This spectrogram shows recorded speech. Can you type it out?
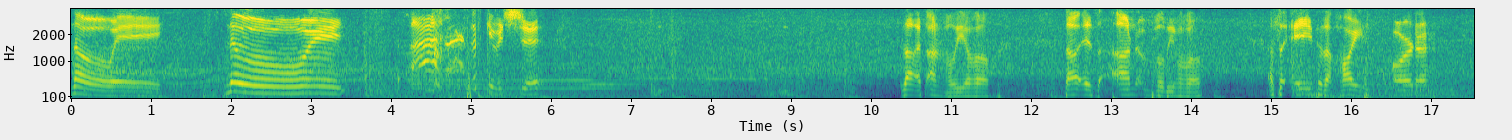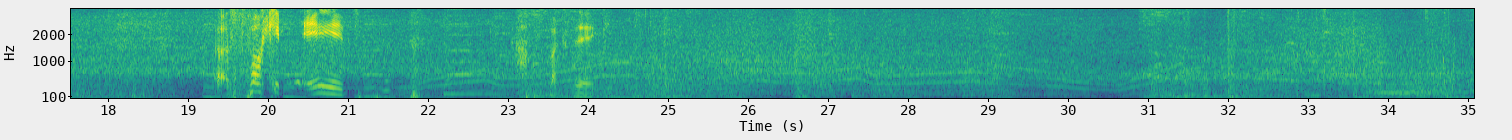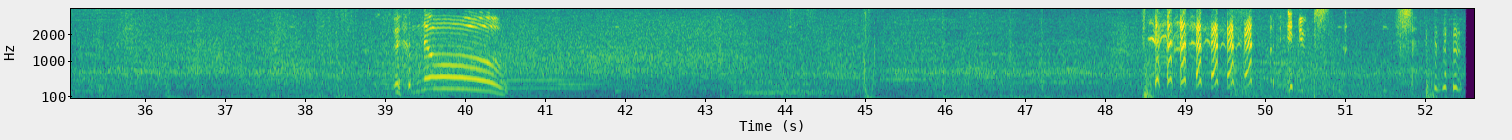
No way. No way. Ah, let's give it shit. That is unbelievable. That is unbelievable. That's an A to the highest order. That's fucking AIDS. Oh, fuck's sake. no! Oops.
